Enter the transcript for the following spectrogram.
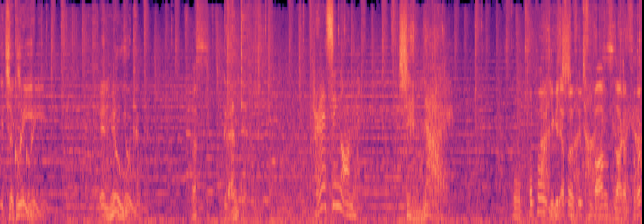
It's agreed. In nude. Was? Granted. Pressing on. Sinai. So, Truppe, ihr geht erstmal hier zum Basislager zurück.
